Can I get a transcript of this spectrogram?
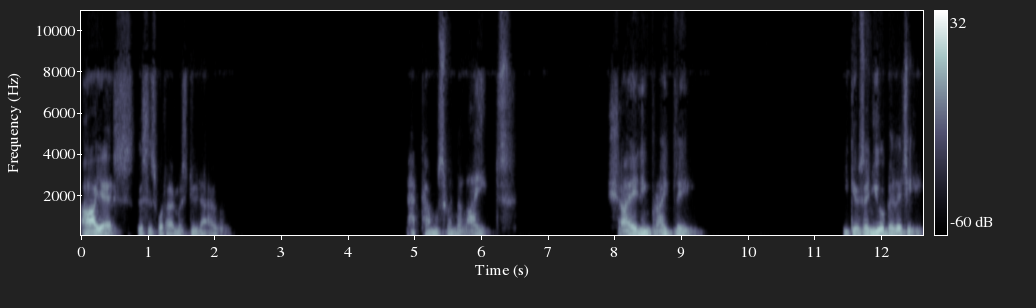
Ah, yes, this is what I must do now. That comes when the light shining brightly. He gives a new ability.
